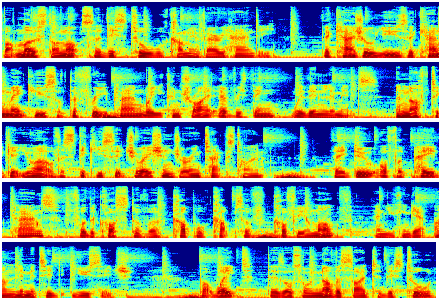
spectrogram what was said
but most are not so this tool will come in very handy. The casual user can make use of the free plan where you can try everything within limits, enough to get you out of a sticky situation during tax time. They do offer paid plans for the cost of a couple cups of coffee a month and you can get unlimited usage. But wait, there's also another side to this tool.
